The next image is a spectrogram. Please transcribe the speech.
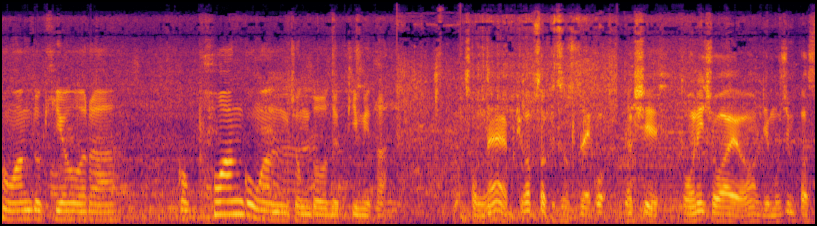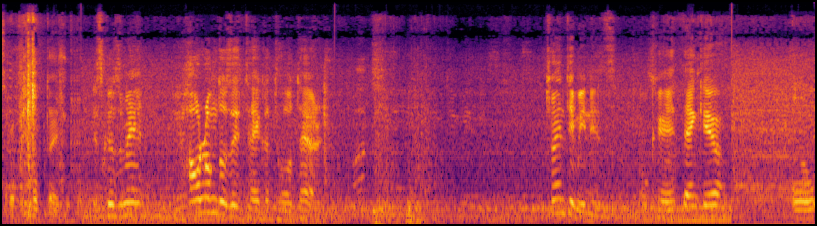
아유, 공항도 귀여워라. 꼭 포항공항 정도 느낌이다. 좋네. 픽업 서비스도 되고. 역시 돈이 좋아요. 리무진 버스로 픽업도 해주고. Excuse me. How long does it take to hotel? 20 minutes. Okay, thank you. 오,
